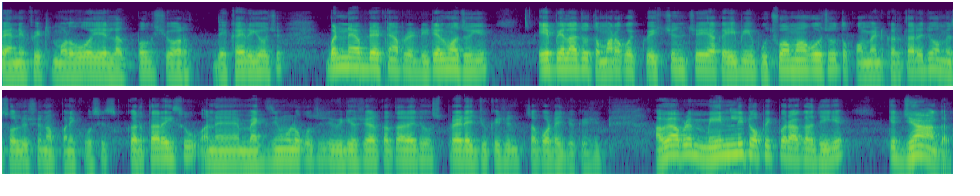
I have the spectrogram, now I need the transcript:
બેનિફિટ મળવો એ લગભગ શ્યોર દેખાઈ રહ્યો છે. બંને અપડેટને આપણે ડિટેલમાં જોઈએ. એ પહેલાં જો તમારા કોઈ ક્વેશ્ચન છે યા કંઈ બી પૂછવા માગો છો, તો કોમેન્ટ કરતા રહેજો. અમે સોલ્યુશન આપવાની કોશિશ કરતા રહીશું અને મેક્ઝિમમ લોકો સુધી વીડિયો શેર કરતા રહેજો. સ્પ્રેડ એજ્યુકેશન સપોર્ટ એજ્યુકેશન હવે આપણે મેઇનલી ટોપિક પર આગળ જઈએ કે જ્યાં આગળ.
